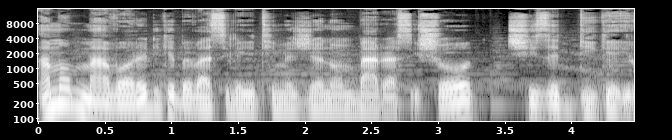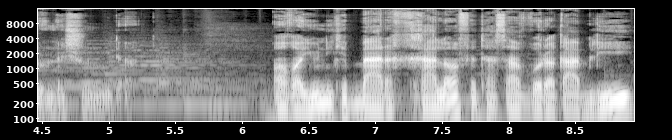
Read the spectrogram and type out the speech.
اما مواردی که به وسیله تیم ژنوم بررسی شد چیز دیگه ای رو نشون می‌داد. آقایونی که برخلاف تصور قبلی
